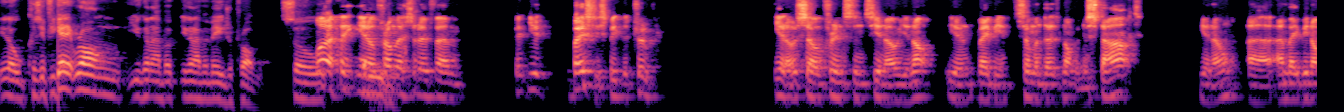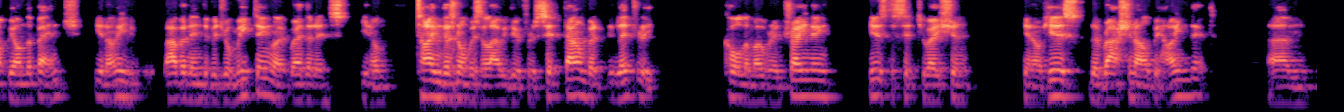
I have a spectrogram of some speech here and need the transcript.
You know, because if you get it wrong, you're gonna have a you're gonna have a major problem. So, well, I think you know from a sort of um, you basically speak the truth. You know, so for instance, you know, you're not, you know, maybe someone that's not going to start, you know, uh, and maybe not be on the bench. You know, you have an individual meeting, like whether it's, you know, time doesn't always allow you to do for a sit down, but literally call them over in training. Here's the situation. You know, here's the rationale behind it um,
